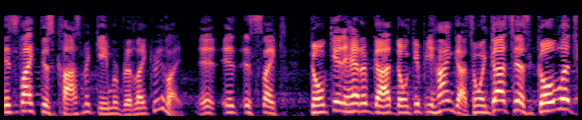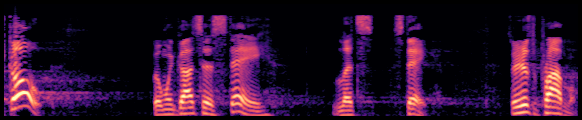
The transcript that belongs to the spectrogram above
it's like this cosmic game of red light, green light. It, it, it's like, don't get ahead of God, don't get behind God. So when God says go, let's go. But when God says stay, let's stay. So here's the problem.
